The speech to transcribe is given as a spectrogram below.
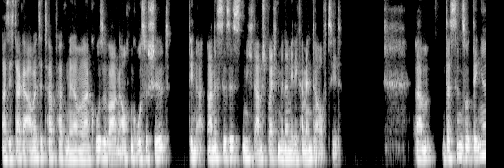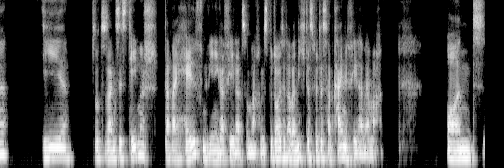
als ich da gearbeitet habe, hatten wir im Narkosewagen auch ein großes Schild, den Anästhesisten nicht ansprechen, wenn er Medikamente aufzieht. Ähm, das sind so Dinge, die sozusagen systemisch dabei helfen, weniger Fehler zu machen. Das bedeutet aber nicht, dass wir deshalb keine Fehler mehr machen. Und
